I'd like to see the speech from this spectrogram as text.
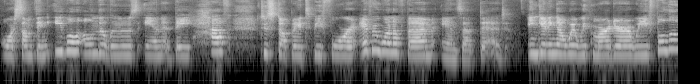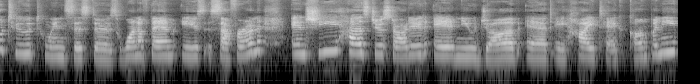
or something evil on the loose and they have to stop it before every one of them ends up dead. In Getting Away with Murder, we follow two twin sisters. One of them is Saffron, and she has just started a new job at a high-tech company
